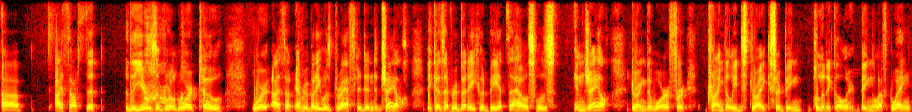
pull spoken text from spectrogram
uh, I thought that the years of World War II where I thought everybody was drafted into jail because everybody who'd be at the house was in jail during the war for trying to lead strikes or being political or being left wing.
